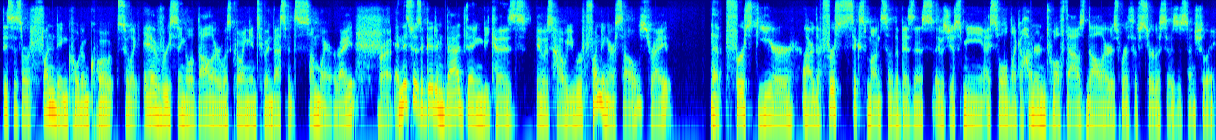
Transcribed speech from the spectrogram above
This is our funding quote unquote. So like every single dollar was going into investment somewhere right? Right. And this was a good and bad thing because it was how we were funding ourselves right that first year or the first six months of the business, it was just me. I sold like $112,000 worth of services essentially.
